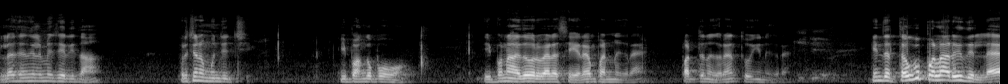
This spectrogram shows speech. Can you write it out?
எல்லா செந்திலுமே சரி தான் பிரச்சனை முடிஞ்சிச்சு. இப்போ அங்கே போவோம். இப்போ நான் ஏதோ ஒரு வேலை செய்கிறேன் பண்ணுகிறேன் படுத்துனுக்கிறேன் தூங்கினுக்கிறேன் இந்த தொகுப்பெல்லாம் இருக்குது இல்லை?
